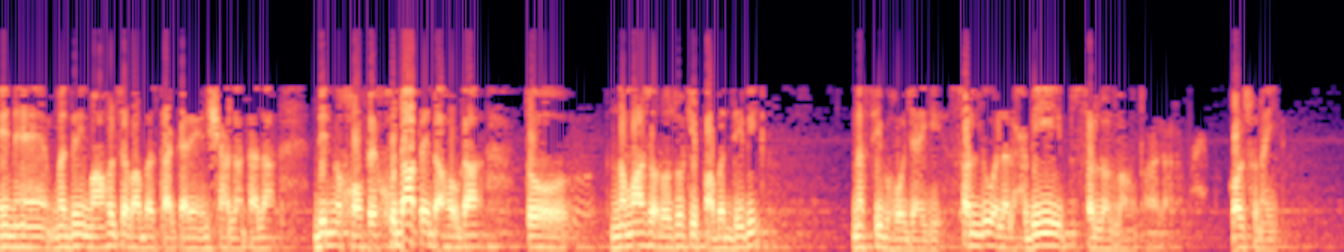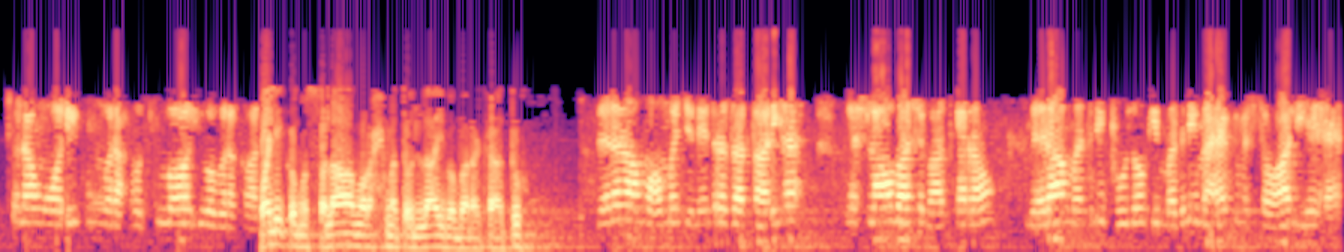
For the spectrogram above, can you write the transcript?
انہیں مدنی ماحول سے وابستہ کریں ان شاء اللہ تعالی۔ دل میں خوف خدا پیدا ہوگا تو نماز اور روزوں کی پابندی بھی نصیب ہو جائے گی۔ صلو علی الحبیب صلی اللہ تعالی کال سنائیے۔ السلام علیکم ورحمۃ اللہ وبرکاتہ۔ وعلیکم السلام ورحمۃ اللہ وبرکاتہ۔ میرا نام محمد جنید رضا تاری ہے۔ میں اسلام آباد سے بات کر رہا ہوں۔ میرا مدنی پھولوں کی مدنی مہک میں سوال یہ ہے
